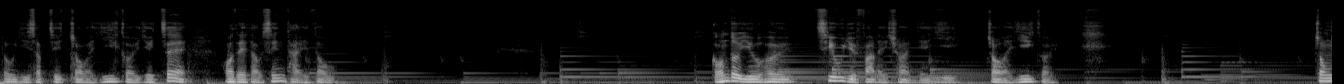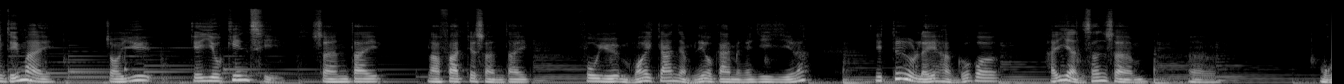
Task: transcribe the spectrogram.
到二十节作为依据，亦即系我哋头先提到讲到要去超越法利赛人嘅意作为依据。重点系在于既要坚持。上帝立法嘅上帝赋予唔可以兼任呢个界命嘅意义啦，亦都要履行嗰个喺人身上，诶满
